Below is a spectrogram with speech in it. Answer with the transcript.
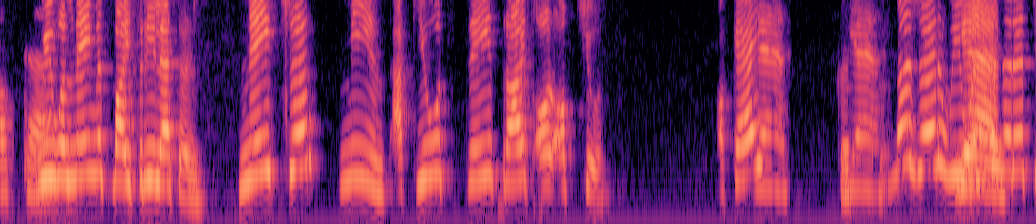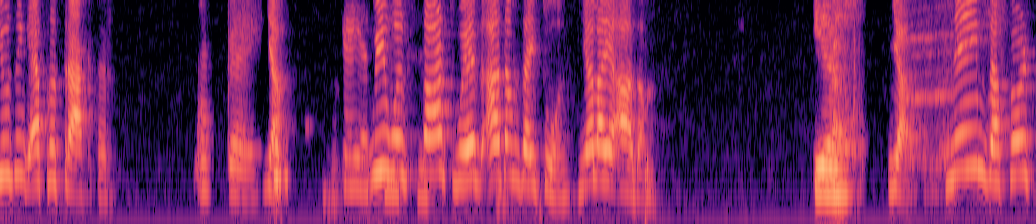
Okay. we will name it by three letters. Nature means acute, straight, right or obtuse. Okay? Yes. Okay. Yes. Measure, we will Yes. measure it using a protractor. Okay. Yeah. Okay. yes, We will teacher. start with Adam Zaytoun. يلا يا Adam. yes Yeah. Name the first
